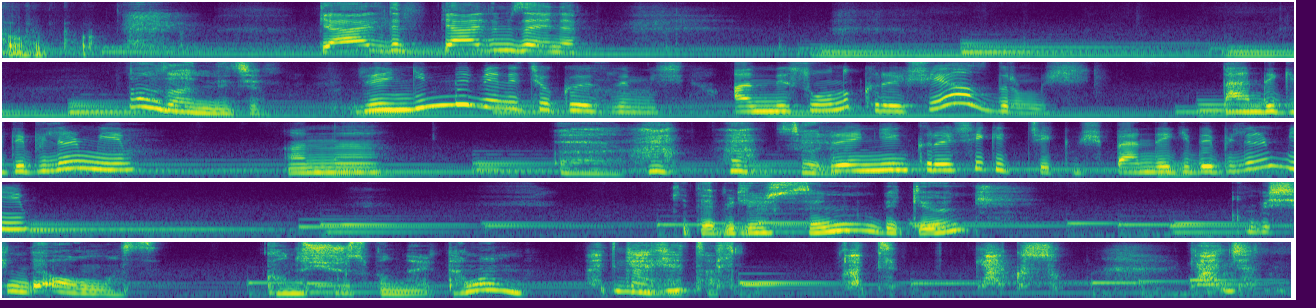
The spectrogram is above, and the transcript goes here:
Tamam tamam. Geldim, geldim Zeynep. Ne oldu anneciğim? Rengin de beni çok özlemiş. Annesi onu kreşe yazdırmış. Ben de gidebilir miyim? Anne. Heh, söyle. Rengin kreşe gidecekmiş. Ben de gidebilir miyim? Gidebilirsin bir gün. Ama şimdi olmaz. Konuşuruz bunları tamam mı? Hadi gel yatalım. Hadi gel kuzum. Gel canım.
